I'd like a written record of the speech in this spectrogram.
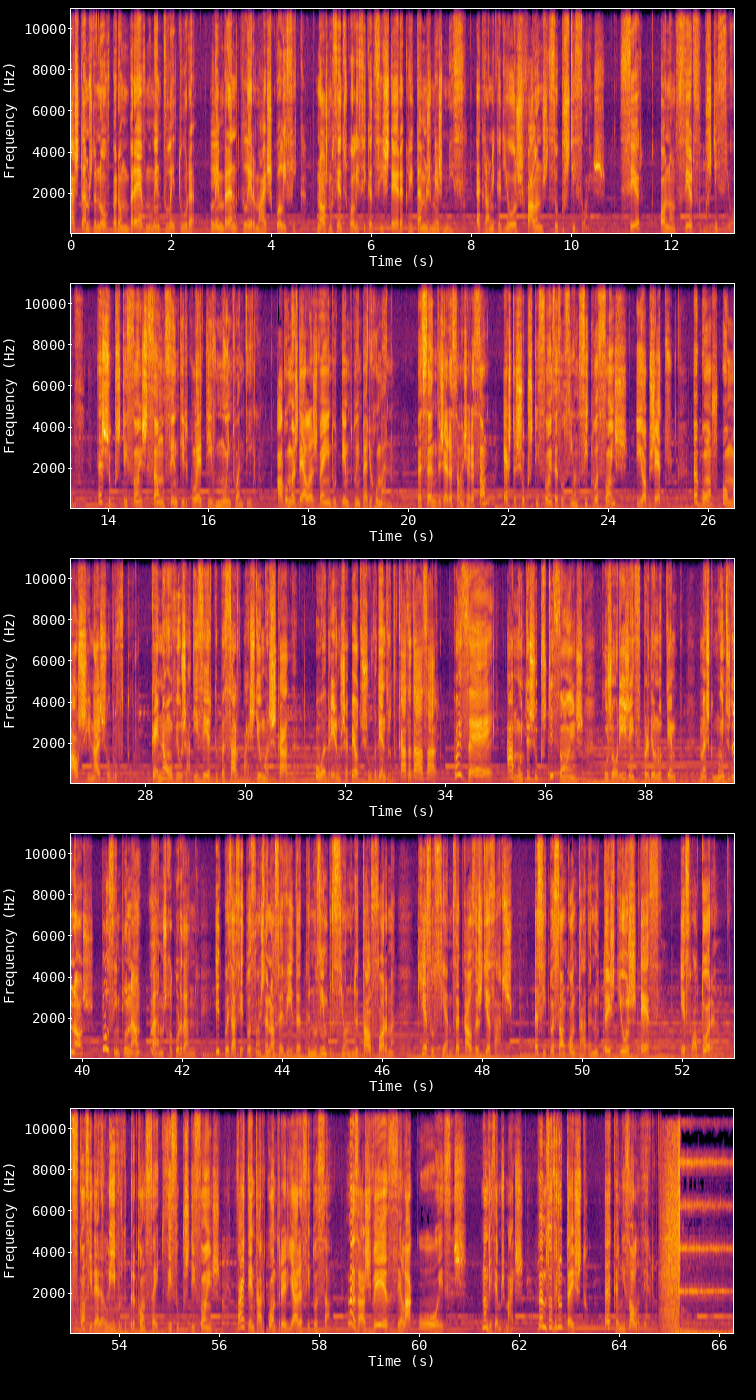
cá estamos de novo para um breve momento de leitura, lembrando que ler mais qualifica. Nós no Centro Qualifica de Cister acreditamos mesmo nisso. A crónica de hoje fala-nos de superstições. Ser ou não ser supersticioso? As superstições são um sentir coletivo muito antigo. Algumas delas vêm do tempo do Império Romano. Passando de geração em geração, estas superstições associam situações e objetos a bons ou maus sinais sobre o futuro. Quem não ouviu já dizer que passar debaixo de uma escada ou abrir um chapéu de chuva dentro de casa dá azar? Pois é, há muitas superstições cuja origem se perdeu no tempo, mas que muitos de nós, pelo simples não, vamos recordando. E depois há situações da nossa vida que nos impressionam de tal forma que associamos a causas de azares. A situação contada no texto de hoje é assim, e a sua autora, que se considera livre de preconceitos e superstições, vai tentar contrariar a situação. Mas às vezes é lá coisas. Não dizemos mais. Vamos ouvir o texto, A Camisola Verde.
